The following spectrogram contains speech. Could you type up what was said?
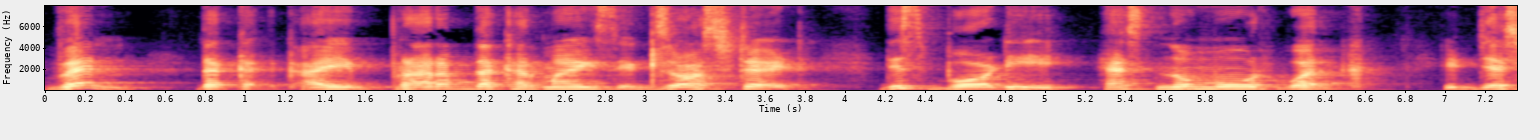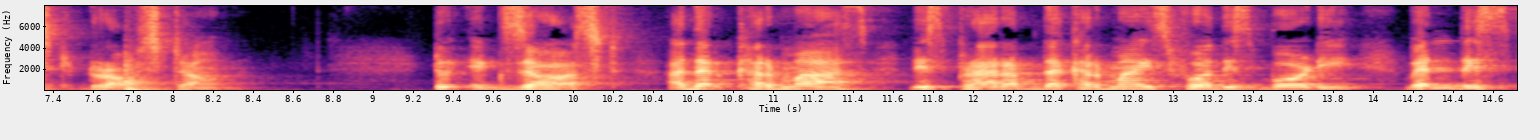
When the I prarabdha karma is exhausted, this body has no more work. It just drops down. To exhaust other karmas, this prarabdha karma is for this body. When this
